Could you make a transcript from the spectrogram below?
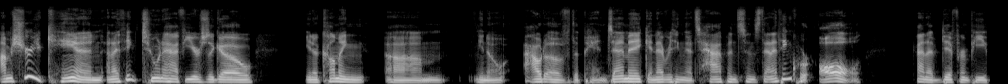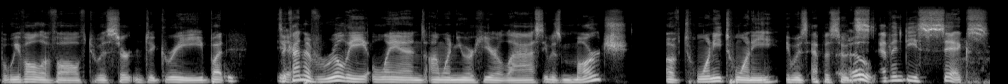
I'm sure you can, and I think two and a half years ago, you know, coming, um, you know, out of the pandemic and everything that's happened since then, I think we're all kind of different people. We've all evolved to a certain degree, but to Yeah. kind of really land on when you were here last, it was March of 2020. It was episode Oh. 76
